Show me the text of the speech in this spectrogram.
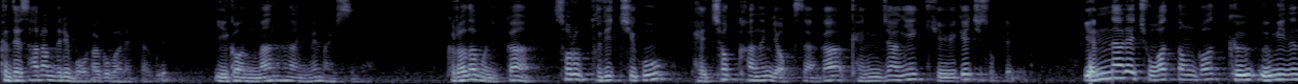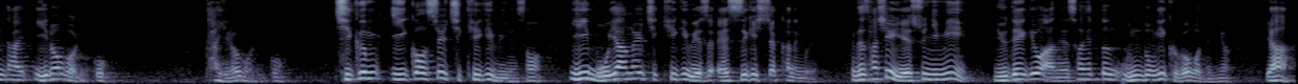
근데 사람들이 뭐라고 말했다고요? 이것만 하나님의 말씀이야. 그러다 보니까 서로 부딪히고 배척하는 역사가 굉장히 길게 지속됩니다. 옛날에 좋았던 것 그 의미는 다 잃어버리고 다 잃어버리고 지금 이것을 지키기 위해서 이 모양을 지키기 위해서 애쓰기 시작하는 거예요. 근데 사실 예수님이 유대교 안에서 했던 운동이 그거거든요. 야,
